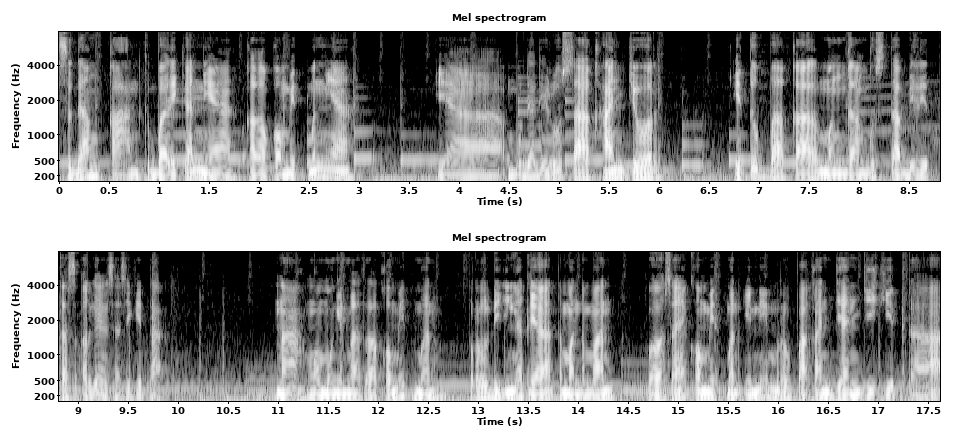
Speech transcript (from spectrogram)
Sedangkan kebalikannya, kalau komitmennya ya mudah dirusak, hancur, itu bakal mengganggu stabilitas organisasi kita. Nah, ngomongin masalah komitmen, perlu diingat ya teman-teman, bahwasanya komitmen ini merupakan janji kita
